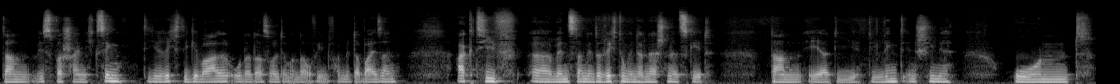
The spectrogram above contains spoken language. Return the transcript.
dann ist wahrscheinlich Xing die richtige Wahl oder da sollte man da auf jeden Fall mit dabei sein. Aktiv, äh, wenn es dann in Richtung Internationals geht, dann eher die, die LinkedIn-Schiene. Und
